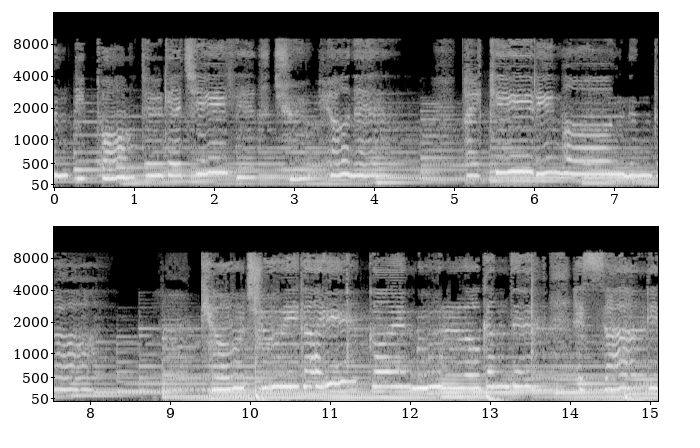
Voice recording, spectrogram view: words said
은빛 덩들게 지혜 주변에 발길이 멎는다 겨울 추위가 일거에 물러간 듯 햇살이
